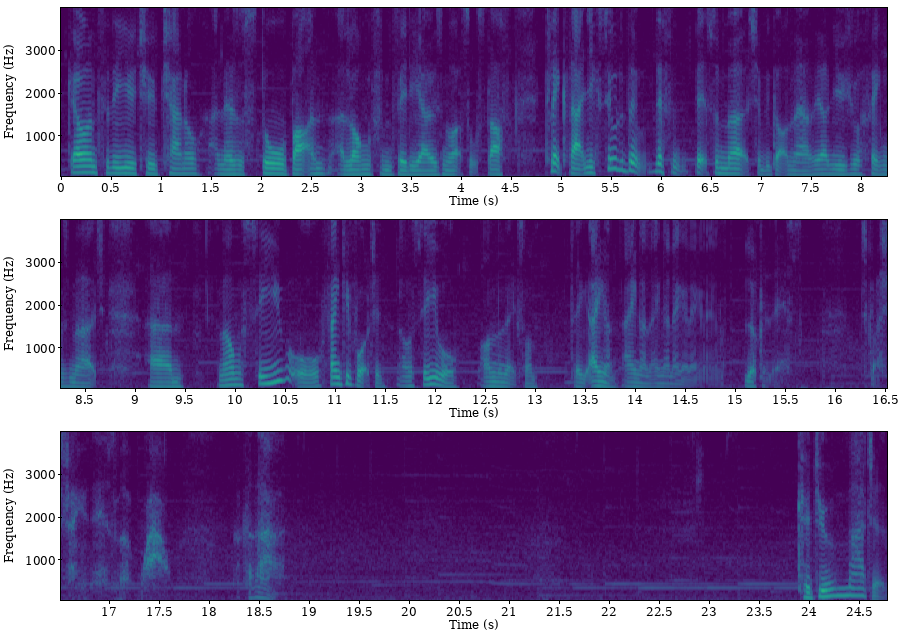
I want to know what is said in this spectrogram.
go onto the YouTube channel and there's a store button along from videos and all that sort of stuff. Click that and you can see all the different bits of merch that we've got on there the unusual things merch. Um, and I will see you all. Thank you for watching. I will see you all on the next one. Hang on hang on hang on hang on hang on look at this. Just got to show you this. Look wow. Look at that Could you imagine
